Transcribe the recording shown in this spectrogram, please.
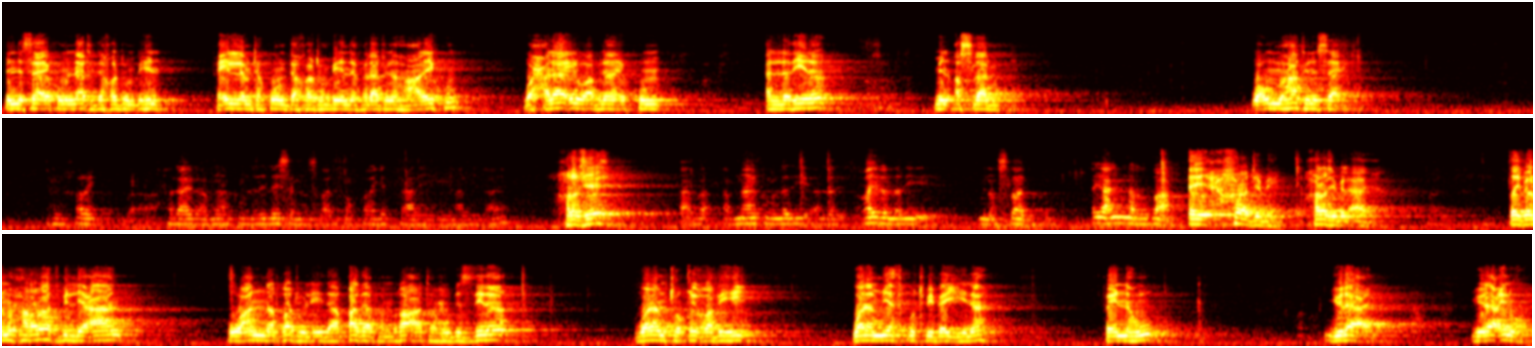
من نسائكم اللاتي دخلتم بهن فإن لم تكونوا دخلتم بهن فلا جناح عليكم. وحلائل أبنائكم الذين من أصلابكم. وأمهات نسائكم. خرج حلائل أبنائكم الذي ليس من أصلابكم. خرجت عليه من هذه الآية. خرج إيش؟ أبنائكم الذي غير الذي من أصلابكم. أي يعني من الرضاعة أي خرج به خرج بالآية. طيب المحرمات باللعان هو أن الرجل إذا قذف امرأته بالزنا ولم تقر به ولم يثبت ببينة فإنه يلاعن يلاعنها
